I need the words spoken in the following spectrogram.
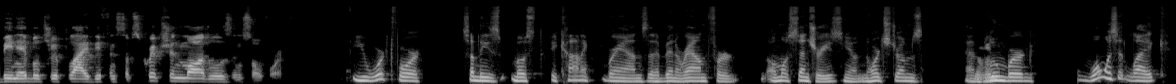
being able to apply different subscription models and so forth. You worked for some of these most iconic brands that have been around for almost centuries, you know, Nordstrom's and mm-hmm. Bloomberg. What was it like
